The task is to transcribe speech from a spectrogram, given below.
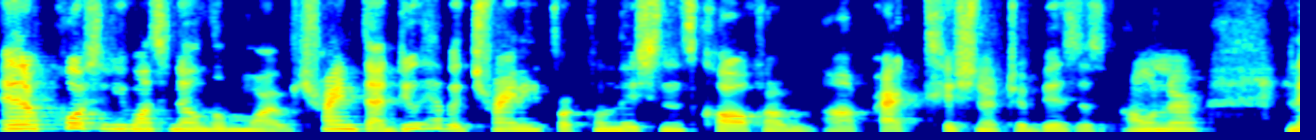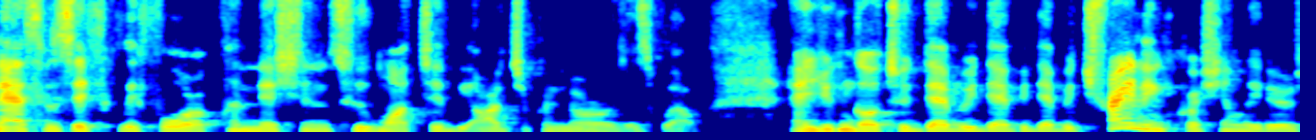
And of course, if you want to know a little more of training, I do have a training for clinicians called From uh, Practitioner to Business Owner. And that's specifically for clinicians who want to be entrepreneurs as well. And you can go to www.trainingchristianleaders.com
